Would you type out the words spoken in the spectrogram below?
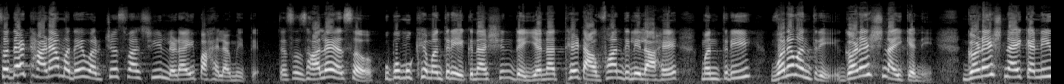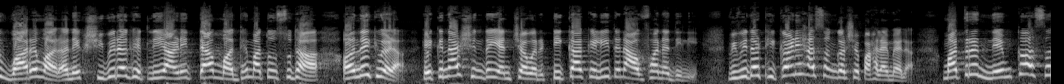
सध्या ठाण्यामध्ये वर्चस्वाची लढाई पाहायला मिळते. त्याचं झालंय असं उपमुख्यमंत्री एकनाथ शिंदे यांना थेट आव्हान दिलेलं आहे. मंत्री वनमंत्री गणेश नाईक यांनी. गणेश नाईक यांनी वारंवार अनेक शिबिरं घेतली आणि त्या माध्यमातून सुद्धा अनेक वेळा एकनाथ शिंदे यांच्यावर टीका केली त्यांना आव्हानं दिली. विविध ठिकाणी हा संघर्ष पाहायला मिळाला. मात्र नेमकं असं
